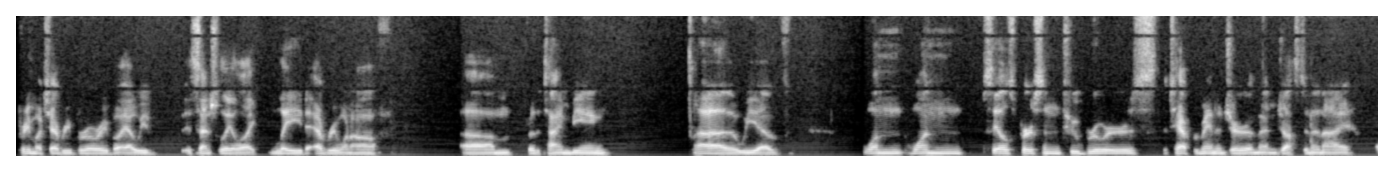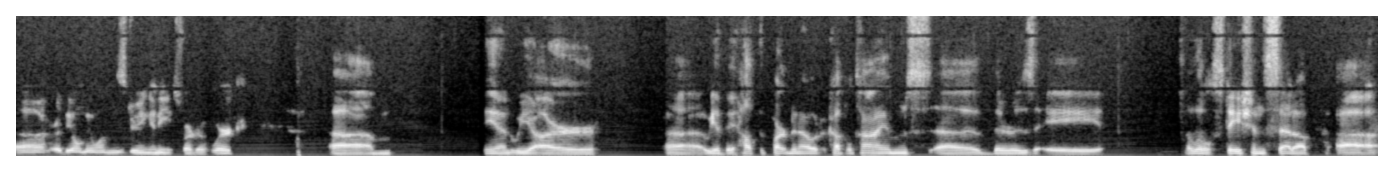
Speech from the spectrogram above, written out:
pretty much every brewery, but yeah, we've essentially like laid everyone off um, for the time being. Uh, we have one one salesperson, two brewers, the tapper manager, and then Justin and I uh, are the only ones doing any sort of work. Um, and we are uh, we had the health department out a couple times. Uh, there is a a little station set up uh,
